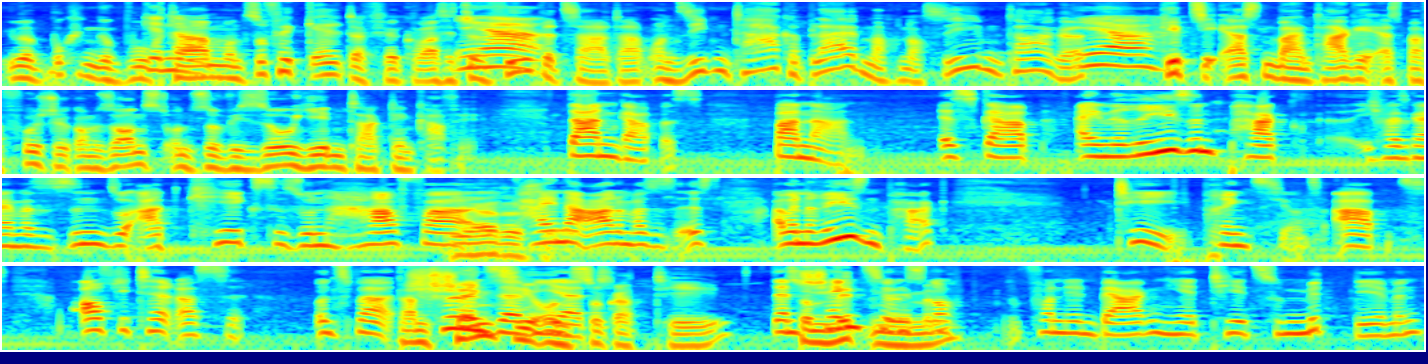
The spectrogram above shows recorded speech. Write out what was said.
über Booking gebucht Genau. haben und so viel Geld dafür quasi zu Ja. viel bezahlt haben und sieben Tage bleiben auch noch, sieben Tage, Ja. gibt es die ersten beiden Tage erstmal Frühstück umsonst und sowieso jeden Tag den Kaffee. Dann gab es Bananen. Es gab einen Riesenpack, ich weiß gar nicht, was es sind, so Art Kekse, so ein Hafer, Ja, das- keine Ahnung, was es ist, aber ein Riesenpack. Tee bringt sie uns abends auf die Terrasse. Und zwar Dann schön schenkt serviert. sie uns sogar Tee Dann zum schenkt sie Mitnehmen. uns noch von den Bergen hier Tee zum Mitnehmen.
